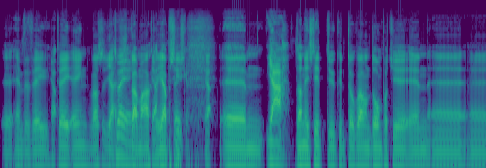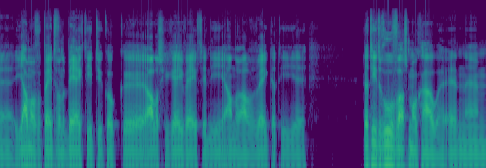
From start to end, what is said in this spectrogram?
eh, MVV. Ja. 2-1 was het? Ja, 2-1. ze kwamen achter. Ja, precies. Ja. Ehm, ja, dan is dit natuurlijk een, toch wel een dompertje. En eh, eh, jammer voor Peter van den Berg, die natuurlijk ook eh, alles gegeven heeft in die anderhalve week dat hij, dat hij het roer vast mocht houden. En ehm,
